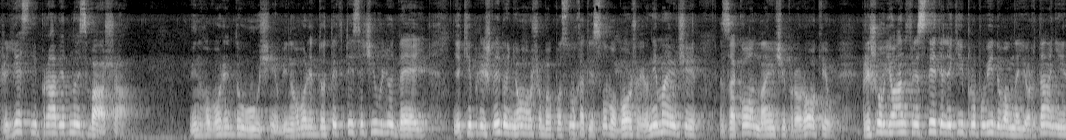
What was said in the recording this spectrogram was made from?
що якщо праведність ваша, він говорить до учнів, він говорить до тих тисячів людей, які прийшли до нього, щоб послухати Слово Боже. Вони, маючи закон, маючи пророків, прийшов Йоанн Хреститель, який проповідував на Йордані.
